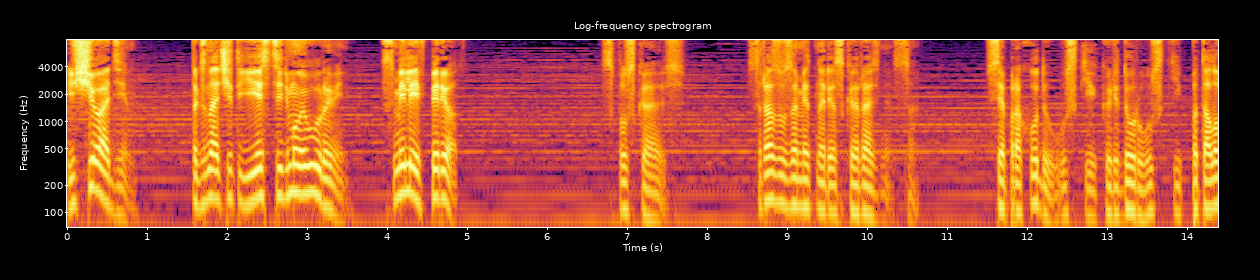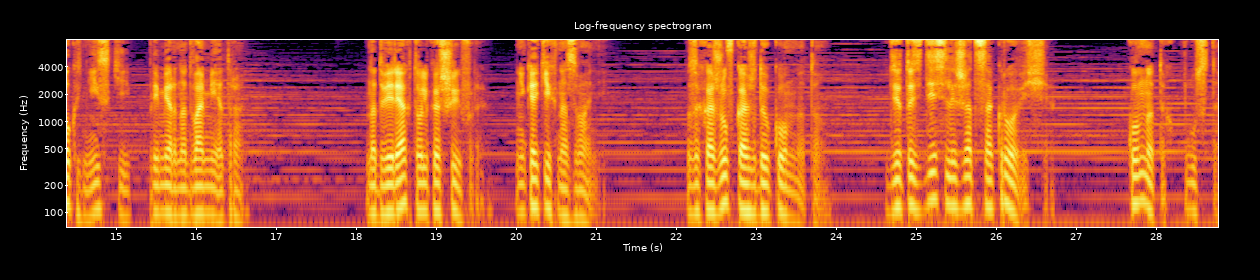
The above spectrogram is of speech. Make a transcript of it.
Еще один. Так значит, есть седьмой уровень. Смелей вперед. Спускаюсь. Сразу заметна резкая разница. Все проходы узкие, коридор узкий, потолок низкий, примерно 2 метра. На дверях только шифры, никаких названий. Захожу в каждую комнату. Где-то здесь лежат сокровища комнатах пусто.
